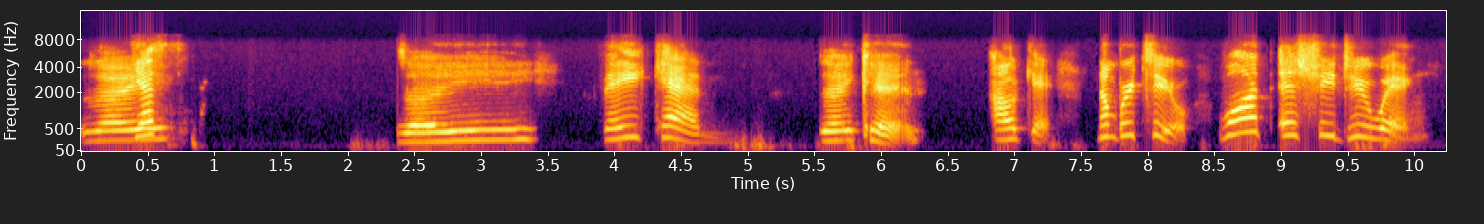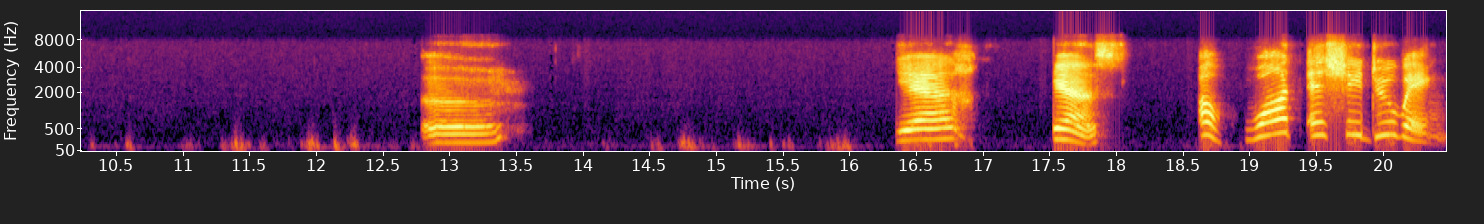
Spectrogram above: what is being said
they. Yes, They. they can. They can. Okay. Number two, what is she doing? Uh. Yes. Yes. Oh, what is she doing?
